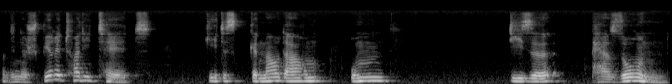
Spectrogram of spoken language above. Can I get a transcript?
Und in der Spiritualität geht es genau darum, um diese Person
